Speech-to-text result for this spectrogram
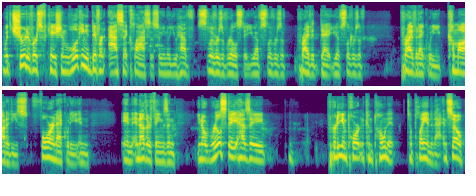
with true diversification, looking at different asset classes. So, you know, you have slivers of real estate, you have slivers of private debt, you have slivers of private equity, commodities, foreign equity, and and, and other things. And you know, real estate has a pretty important component to play into that. And so,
